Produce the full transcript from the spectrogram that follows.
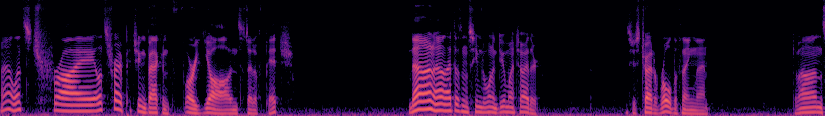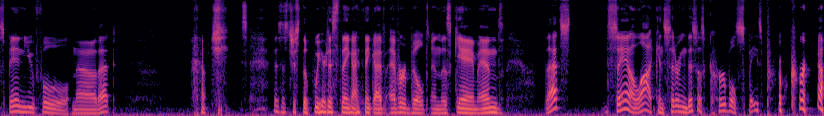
Well, let's try let's try pitching back and or yaw instead of pitch. No, no, that doesn't seem to want to do much either. Let's just try to roll the thing then. Come on, spin, you fool. No, that... Oh, jeez. This is just the weirdest thing I think I've ever built in this game, and that's saying a lot considering this is Kerbal Space Program.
